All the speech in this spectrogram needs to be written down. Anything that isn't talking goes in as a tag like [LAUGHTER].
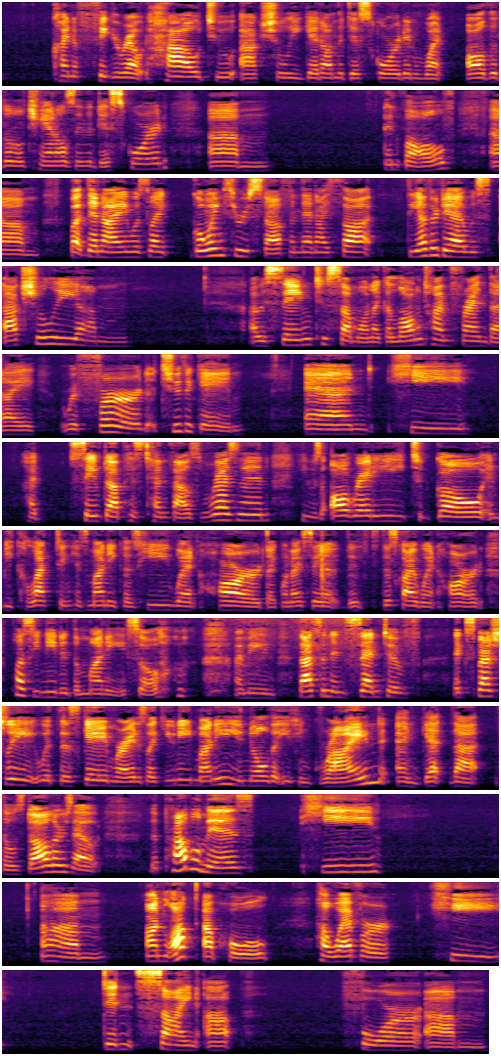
kind of figure out how to actually get on the Discord and what all the little channels in the Discord um, involve. Um, but then I was like going through stuff, and then I thought the other day I was actually um, I was saying to someone like a longtime friend that I referred to the game, and he saved up his 10,000 resin. He was all ready to go and be collecting his money because he went hard. Like when I say uh, this guy went hard, plus he needed the money. [LAUGHS] So, I mean, that's an incentive, especially with this game, right? It's like you need money, you know that you can grind and get that those dollars out. The problem is he um unlocked Uphold. However, he didn't sign up for um,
